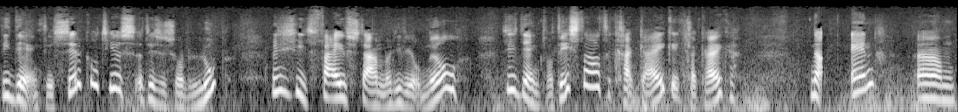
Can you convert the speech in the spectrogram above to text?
die denkt in cirkeltjes. Het is een soort loop. Dus je ziet vijf staan, maar die wil nul. Dus die denkt, wat is dat? Ik ga kijken, ik ga kijken. Nou, en um,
